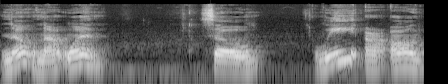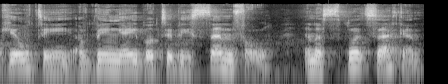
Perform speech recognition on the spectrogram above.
No, not one. So we are all guilty of being able to be sinful in a split second.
